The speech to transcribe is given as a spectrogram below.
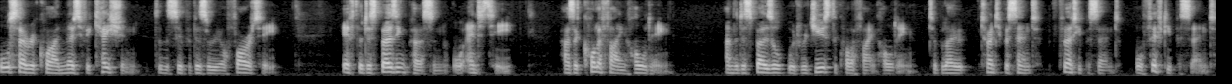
also require notification to the supervisory authority if the disposing person or entity has a qualifying holding and the disposal would reduce the qualifying holding to below 20%, 30%, or 50%,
